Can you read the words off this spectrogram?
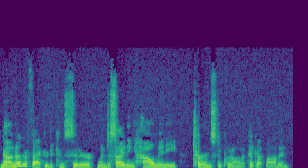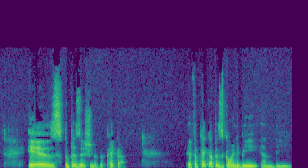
Now, another factor to consider when deciding how many turns to put on a pickup bobbin is the position of the pickup. If a pickup is going to be in the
